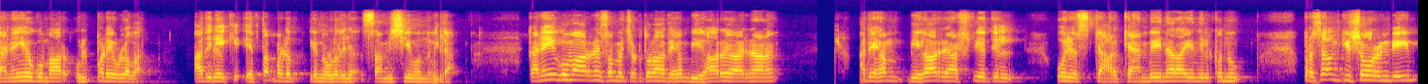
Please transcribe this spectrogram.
കനയ്യകുമാർ ഉൾപ്പെടെയുള്ളവർ അതിലേക്ക് എത്തപ്പെടും എന്നുള്ളതിന് സംശയമൊന്നുമില്ല. കനയ്യകുമാറിനെ സംബന്ധിച്ചിടത്തോളം അദ്ദേഹം ബീഹാറുകാരനാണ്. അദ്ദേഹം ബീഹാർ രാഷ്ട്രീയത്തിൽ ഒരു സ്റ്റാർ ക്യാമ്പയിനറായി നിൽക്കുന്നു. പ്രശാന്ത് കിഷോറിന്റെയും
